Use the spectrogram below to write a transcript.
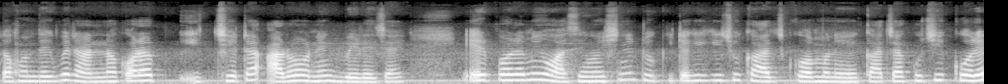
তখন দেখবে রান্না করার ইচ্ছেটা আরও অনেক বেড়ে যায়। এরপর আমি ওয়াশিং মেশিনে টুকিটাকি কিছু কাজ মানে কাচাকুচি করে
